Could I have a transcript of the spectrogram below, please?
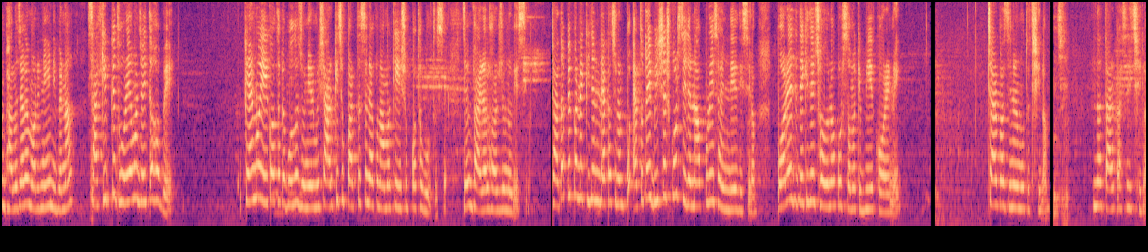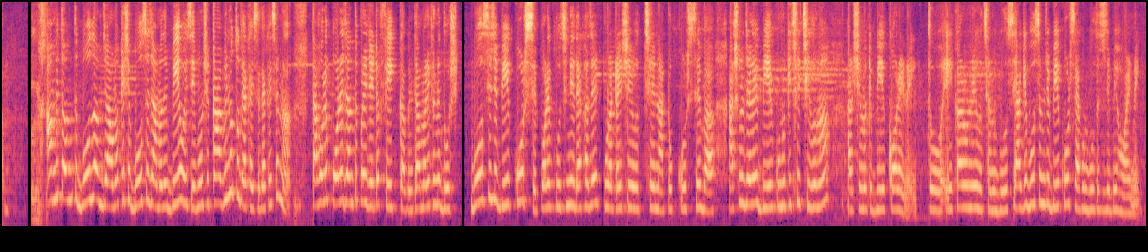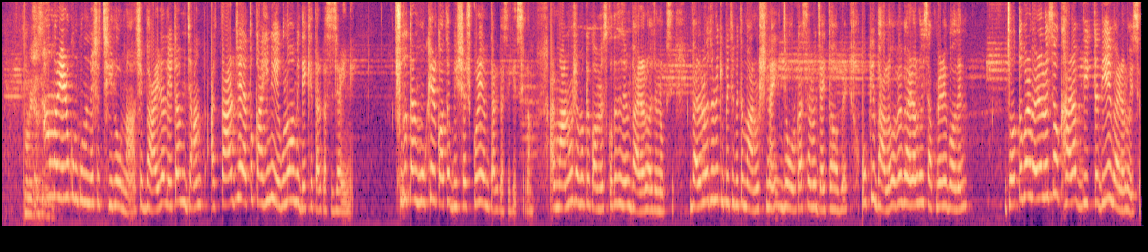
বলেন ভালো জায়গায় মডেলিং এ নিবে না। সাকিবকে ধরে আমার যাইতে হবে। কেন এই কথাটা বলল জুনিয়র মিশে? আর কিছু পারতেছে না এখন আমাকে এইসব কথা বলতেছে যে আমি ভাইরাল হওয়ার জন্য গেছি। সাদা পেপার না কি জানি লেখা ছিল আমি প- এতটাই বিশ্বাস করছি যে না পুরোই সাইন দিয়ে দিছিলাম। পরে দেখি যে ছলনা করছে আমাকে বিয়ে করে নাই। চার পাঁচ দিনের মতো ছিলাম। না তার কাছেই ছিলাম। আমি তো আমি তো বললাম যে আমাকে সে বলছে যে আমাদের বিয়ে হয়েছে এবং সে কাবিনও তো দেখাইছে দেখাইছে না। তাহলে পরে জানতে পারি যে এটা ফেক কাবিন। তা আমার এখানে দোষ বলছে যে বিয়ে করছে, পরে খোঁজ নিয়ে দেখা যায় পুরাটাই সে হচ্ছে নাটক করছে বা আসল জায়গায় বিয়ের কোনো কিছুই ছিল না আর সে আমাকে বিয়ে করে নাই। তো এই কারণে হচ্ছে আমি বলছি আগে বলছিলাম যে বিয়ে করছে, এখন বলতেছে যে বিয়ে হয় নাই। আমার এরকম কোনো নেশা ছিল না। সে ভাইরাল এটা আমি জান আর তার যে এত কাহিনী এগুলো আমি দেখে তার কাছে যাইনি। শুধু তার মুখের কথা বিশ্বাস করে আমি তার কাছে গেছিলাম। আর মানুষ আমাকে কমেন্টস করতেছে যে আমি ভাইরাল হওয়ার জন্য গেছি। ভাইরাল হওয়ার জন্য কি পৃথিবীতে মানুষ নাই? যে ওর কাছে আমার যাইতে হবে। ও কি ভালোভাবে ভাইরাল হয়েছে? আপনারাই বলেন। যতবার ভাইরাল হয়েছে, ও খারাপ দিকটা দিয়েই ভাইরাল হয়েছে।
